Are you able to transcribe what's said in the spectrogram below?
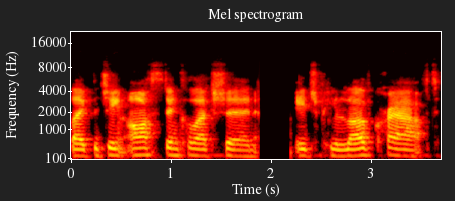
like the Jane Austen collection, H.P. Lovecraft.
